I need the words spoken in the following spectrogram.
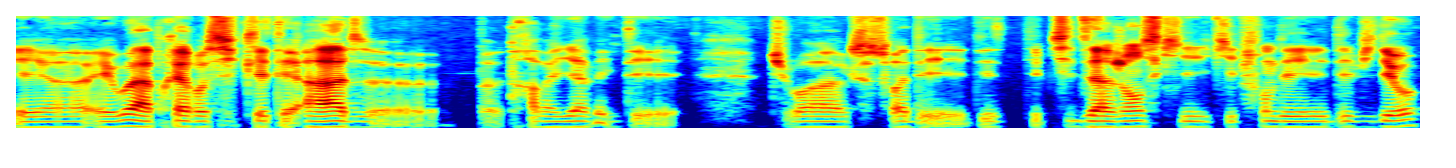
et, et ouais après recycler tes ads, travailler avec des tu vois que ce soit des, des, petites agences qui, qui font des, des vidéos,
